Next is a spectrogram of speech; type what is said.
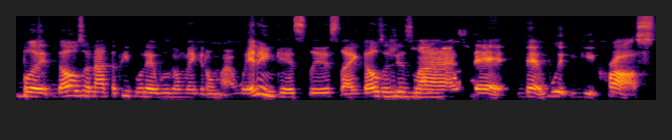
But those are not the people that was gonna make it on my wedding guest list. Like those are just Mhm. lines that that wouldn't get crossed.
